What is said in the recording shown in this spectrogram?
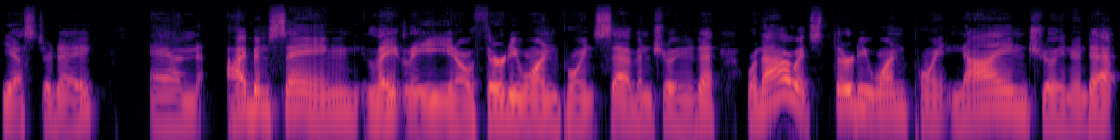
yesterday, and I've been saying lately, you know, 31.7 trillion in debt. Well, now it's 31.9 trillion in debt.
